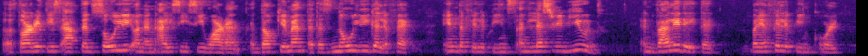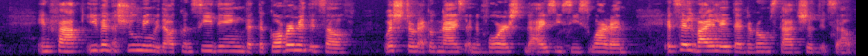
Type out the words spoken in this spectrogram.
The authorities acted solely on an ICC warrant, a document that has no legal effect in the Philippines unless reviewed and validated by a Philippine court. In fact, even assuming without conceding that the government itself wished to recognize and enforce the ICC's warrant, it still violated the Rome Statute itself.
